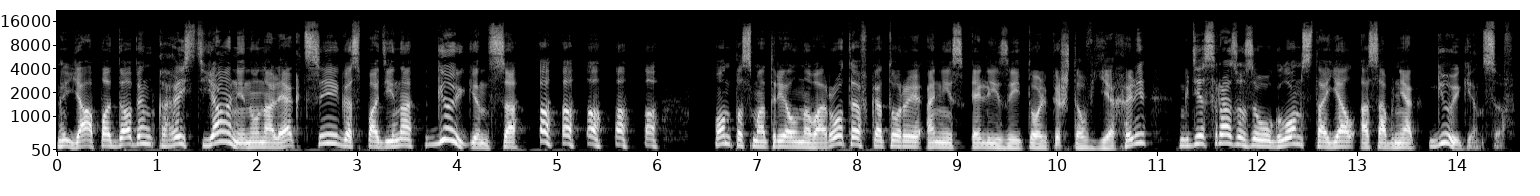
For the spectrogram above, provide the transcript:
я подобен крестьянину на лекции господина Гюйгенса. Ха-ха-ха-ха! Он посмотрел на ворота, в которые они с Элизой только что въехали, где сразу за углом стоял особняк Гюйгенсов.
